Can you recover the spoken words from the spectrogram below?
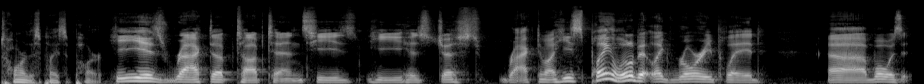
torn this place apart. He has racked up top tens. He's he has just racked them up. He's playing a little bit like Rory played. Uh, what was it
